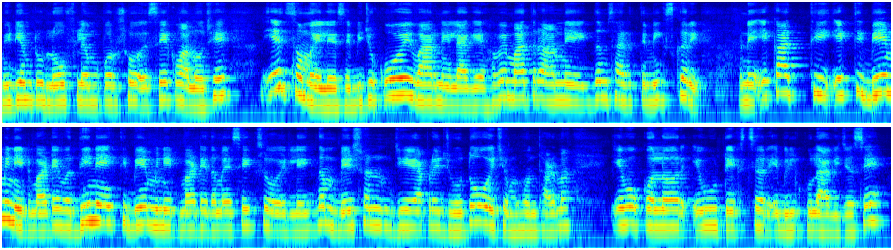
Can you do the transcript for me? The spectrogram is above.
મીડિયમ ટુ લો ફ્લેમ ઉપર શો- શેકવાનો છે, એ જ સમય લેશે. બીજું કોઈ વાર નહીં લાગે. હવે માત્ર આમને એકદમ સારી રીતે મિક્સ કરી અને એકાદથી, એકથી બે મિનિટ માટે, વધીને એકથી બે મિનિટ માટે તમે શેકશો એટલે એકદમ બેસન જે આપણે જોતો હોય છે મોહનથાળમાં એવો કલર, એવું ટેક્સચર એ બિલકુલ આવી જશે.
